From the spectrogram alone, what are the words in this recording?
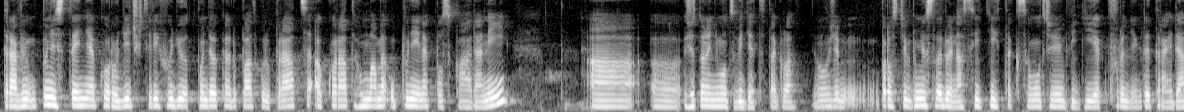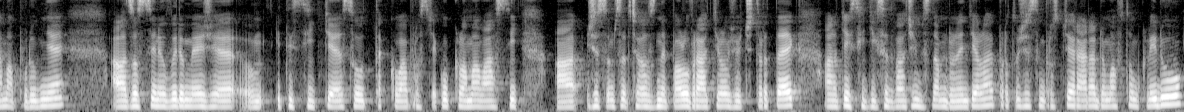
trávím úplně stejně jako rodič, který chodí od pondělka do pátku do práce, akorát ho máme úplně jinak poskládaný. A uh, že to není moc vidět takhle. Jo? Že prostě kdo mě sleduje na sítích, tak samozřejmě vidí, jak furt někde trajdám a podobně, ale zase neuvědomuje, že um, i ty sítě jsou taková prostě jako klamavá síť a že jsem se třeba z Nepalu vrátila už ve čtvrtek a na těch sítích se tvářím se tam do neděle, protože jsem prostě ráda doma v tom klidu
